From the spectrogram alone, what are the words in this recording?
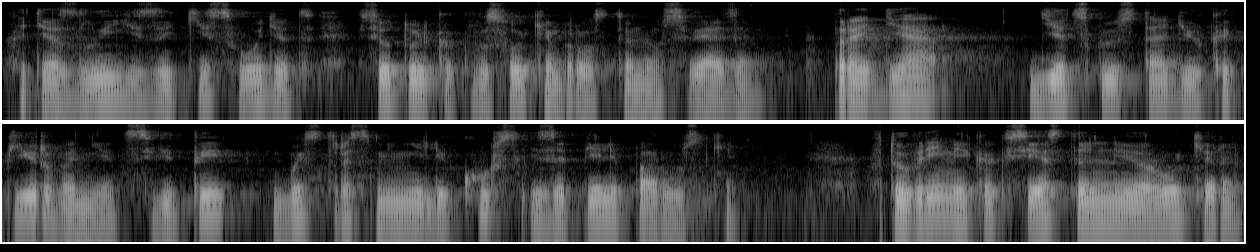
хотя злые языки сводят все только к высоким родственным связям. Пройдя детскую стадию копирования, цветы быстро сменили курс и запели по-русски. В то время как все остальные рокеры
